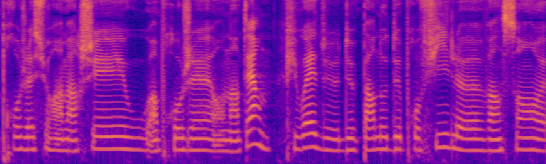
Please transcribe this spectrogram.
projet sur un marché ou un projet en interne. Puis ouais, de, par nos deux profils, euh, Vincent euh,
